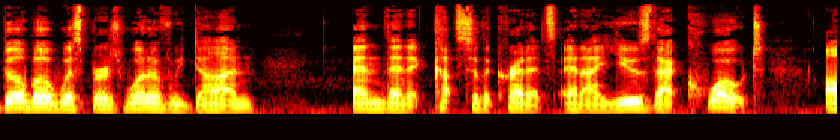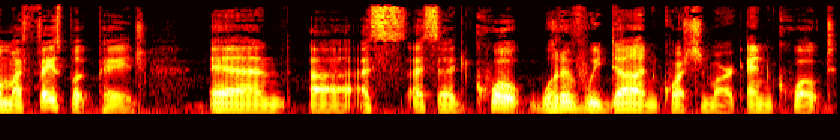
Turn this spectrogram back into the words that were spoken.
Bilbo whispers, "What have we done?" And then it cuts to the credits, and I use that quote on my Facebook page, and uh, I, I said, "quote What have we done?" question mark end quote.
